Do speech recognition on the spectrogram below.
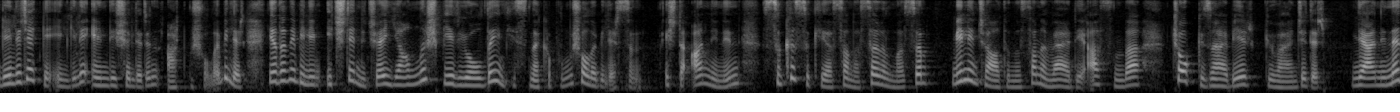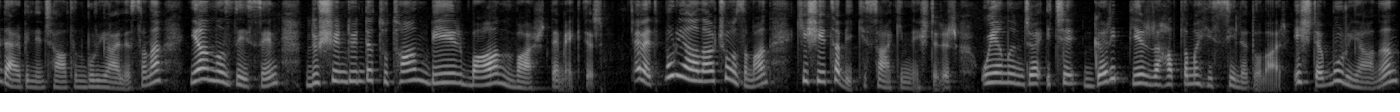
gelecekle ilgili endişelerin artmış olabilir. Ya da ne bileyim içten içe yanlış bir yoldayım hissine kapılmış olabilirsin. İşte annenin sıkı sıkıya sana sarılması bilinçaltının sana verdiği aslında çok güzel bir güvencedir. Yani ne der bilinçaltın bu rüyayla sana? Yalnız değilsin, düşündüğünde tutan bir bağın var demektir. Evet bu rüyalar çoğu zaman kişiyi tabii ki sakinleştirir. Uyanınca içi garip bir rahatlama hissiyle dolar. İşte bu rüyanın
